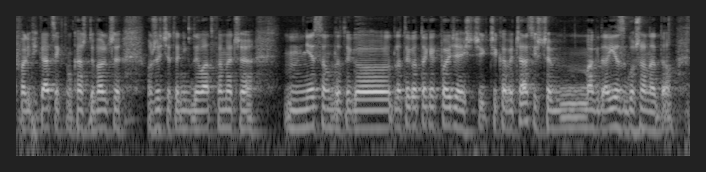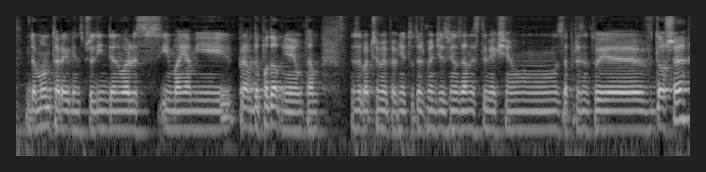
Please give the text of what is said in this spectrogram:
kwalifikacjach, tam każdy walczy o życie, to nigdy łatwe mecze mm, nie są, dlatego, dlatego tak jak powiedziałeś, ciekawy czas, jeszcze Magda jest zgłoszona do, do Monterey, więc przed Indian Wells i Miami prawdopodobnie ją tam zobaczymy, pewnie to też będzie związane z tym, jak się zaprezentuje w Dosze.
